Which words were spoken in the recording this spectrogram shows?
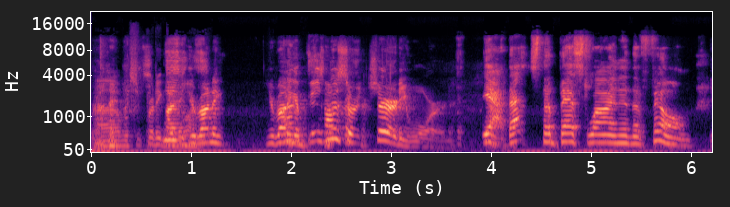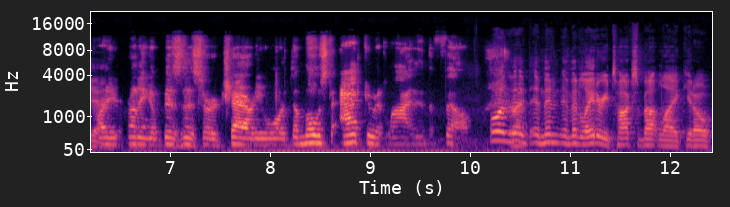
uh, which is pretty good. You're running you're running a business or a charity ward? Yeah, that's the best line in the film. Yeah. Are you running a business or a charity ward? The most accurate line in the film. Well, and then- and then and then later he talks about like you know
